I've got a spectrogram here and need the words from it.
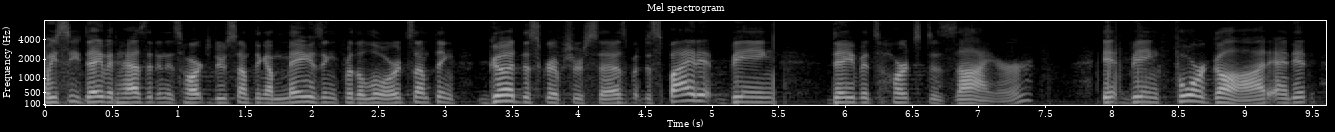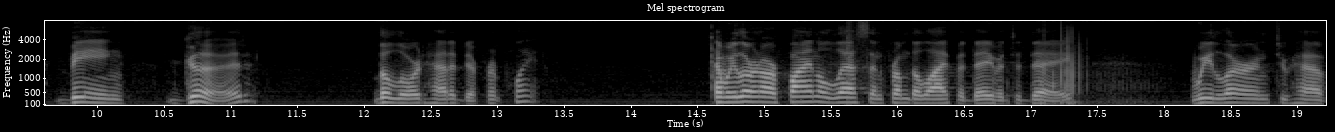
we see David has it in his heart to do something amazing for the Lord, something good, the scripture says, but despite it being David's heart's desire, it being for God and it being good, the Lord had a different plan. And we learn our final lesson from the life of David today. We learn to have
